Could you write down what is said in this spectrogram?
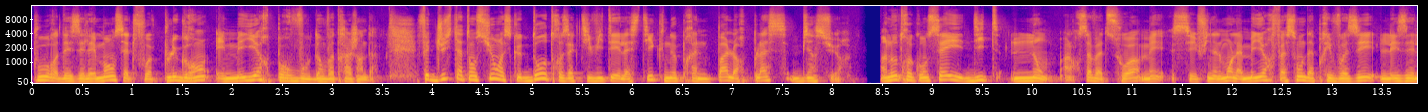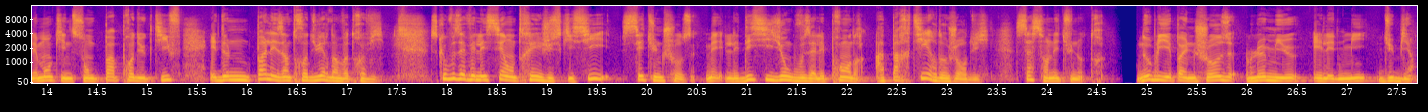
pour des éléments cette fois plus grands et meilleurs pour vous dans votre agenda. Faites juste attention à ce que d'autres activités élastiques ne prennent pas leur place, bien sûr. Un autre conseil, dites non. Alors ça va de soi, mais c'est finalement la meilleure façon d'apprivoiser les éléments qui ne sont pas productifs et de ne pas les introduire dans votre vie. Ce que vous avez laissé entrer jusqu'ici, c'est une chose, mais les décisions que vous allez prendre à partir d'aujourd'hui, ça c'en est une autre. N'oubliez pas une chose, le mieux est l'ennemi du bien.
